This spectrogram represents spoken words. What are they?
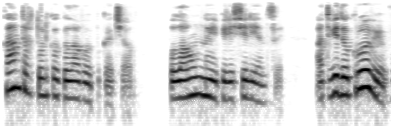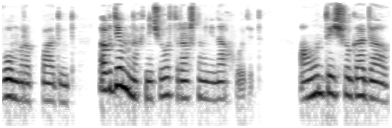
Кантор только головой покачал. Полоумные переселенцы. От вида крови в обморок падают, а в демонах ничего страшного не находят. А он-то еще гадал,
